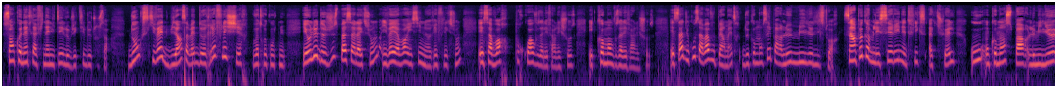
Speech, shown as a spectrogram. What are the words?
sans connaître la finalité et l'objectif de tout ça. Donc, ce qui va être bien, ça va être de réfléchir votre contenu. Et au lieu de juste passer à l'action, il va y avoir ici une réflexion et savoir pourquoi vous allez faire les choses et comment vous allez faire les choses. Et ça, du coup, ça va vous permettre de commencer par le milieu de l'histoire. C'est un peu comme les séries Netflix actuelles où on commence par le milieu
